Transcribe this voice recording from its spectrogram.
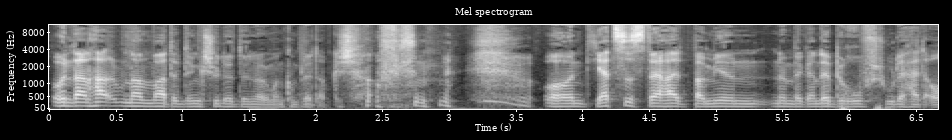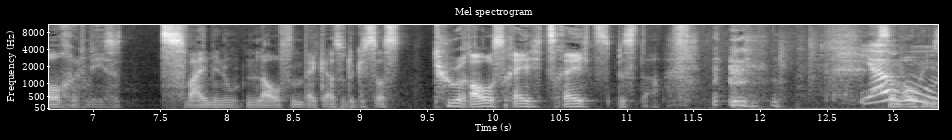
Und dann hat, und dann war der Ding Schülerdöner irgendwann komplett abgeschafft. und jetzt ist der halt bei mir in Nürnberg an der Berufsschule halt auch irgendwie so zwei Minuten laufen weg. Also du gehst aus Tür raus, rechts, rechts, bis da. Ja, gut.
